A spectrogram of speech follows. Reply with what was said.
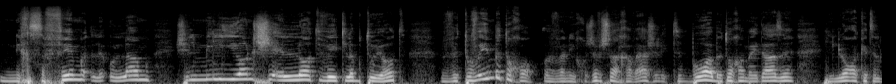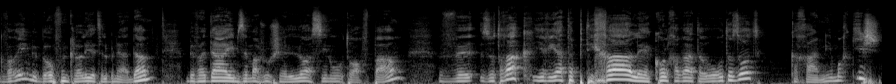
נחשפים לעולם של מיליון שאלות והתלבטויות, וטובעים בתוכו. ואני חושב שהחוויה של לטבוע בתוך המידע הזה היא לא רק אצל גברים, היא באופן כללי אצל בני אדם. בוודאי אם זה משהו שלא עשינו אותו אף פעם. וזאת רק יריית הפתיחה לכל חוויית ההורות הזאת, ככה אני מרגיש,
